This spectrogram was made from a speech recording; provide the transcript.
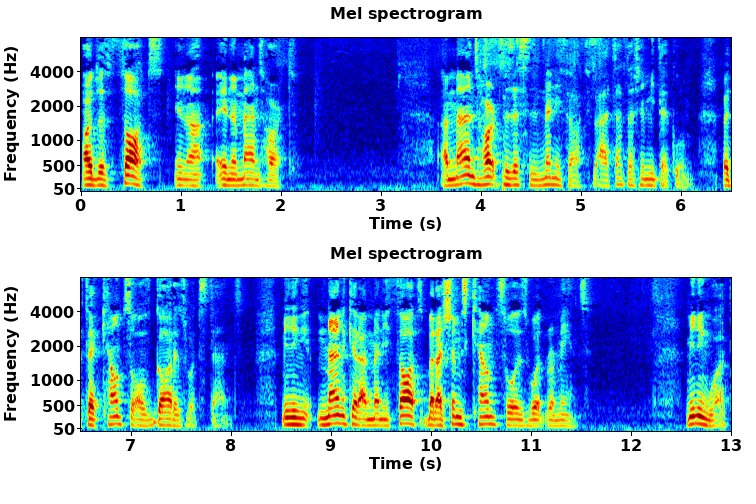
are the thoughts in a, in a man's heart. A man's heart possesses many thoughts, but the counsel of God is what stands. Meaning, man can have many thoughts, but Hashem's counsel is what remains. Meaning what?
